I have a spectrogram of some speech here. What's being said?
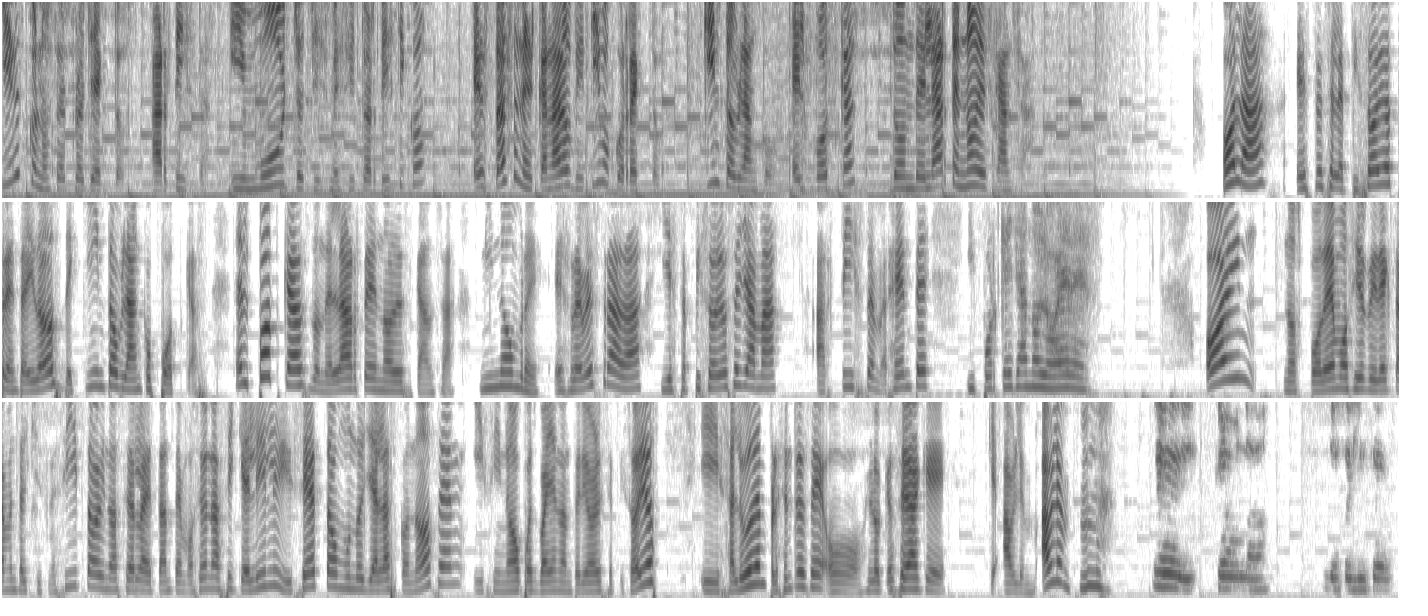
¿Quieres conocer proyectos, artistas y mucho chismecito artístico? Estás en el canal auditivo correcto. Quinto Blanco, el podcast donde el arte no descansa. Hola, este es el episodio 32 de Quinto Blanco Podcast, el podcast donde el arte no descansa. Mi nombre es Rebe Estrada y este episodio se llama Artista Emergente y ¿por qué ya no lo eres? Hoy nos podemos ir directamente al chismecito y no hacerla de tanta emoción. Así que Lili y Zé, todo el mundo ya las conocen. Y si no, pues vayan a anteriores episodios y saluden, preséntense o lo que sea que, que hablen. Hablen. Hey, ¿qué onda? Yo soy Lizeth.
